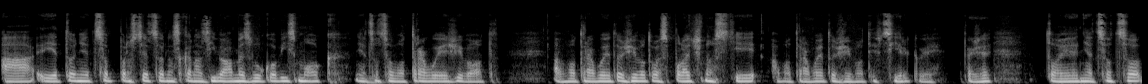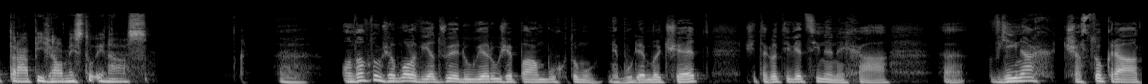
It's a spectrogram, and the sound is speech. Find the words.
A je to něco, prostě, co dneska nazýváme zvukový smog, něco, co otravuje život. A otravuje to život ve společnosti a otravuje to životy v církvi. Takže to je něco, co trápí žalmistu i nás. On tam v tom žalmu ale vyjadřuje důvěru, že pán Bůh k tomu nebude mlčet, že takhle ty věci nenechá. Eh, v dějinách častokrát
